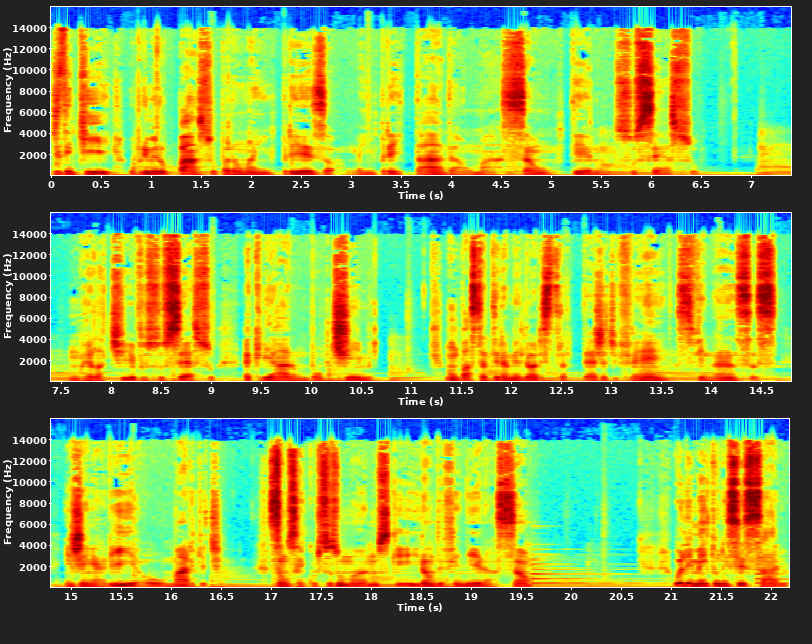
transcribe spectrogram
Dizem que o primeiro passo para uma empresa, uma empreitada, uma ação ter um sucesso, um relativo sucesso, é criar um bom time. Não basta ter a melhor estratégia de vendas, finanças, engenharia ou marketing. São os recursos humanos que irão definir a ação. O elemento necessário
